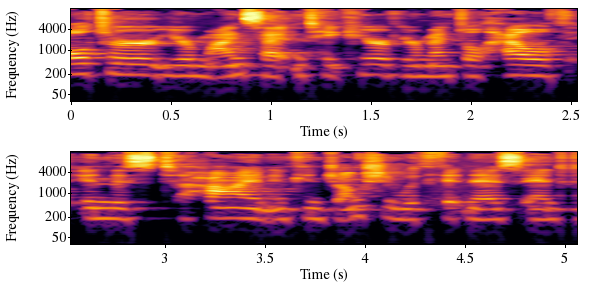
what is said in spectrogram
alter your mindset and take care of your mental health in this time in conjunction with fitness? And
